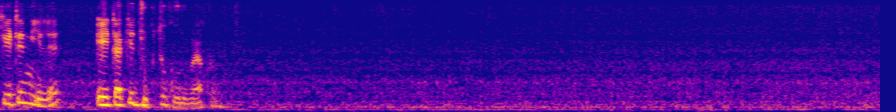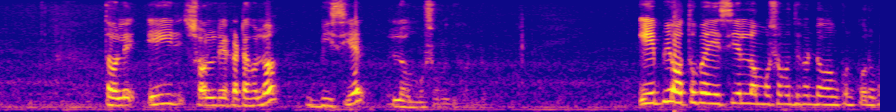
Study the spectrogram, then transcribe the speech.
কেটে নিলে এইটাকে যুক্ত করব এখন। তাহলে এই সরলরেখাটা হলো বিসি এর লম্ব সমদ্বিখণ্ড এবি অথবা এসি এর লম্ব সমদ্বিখণ্ড অঙ্কন করব।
